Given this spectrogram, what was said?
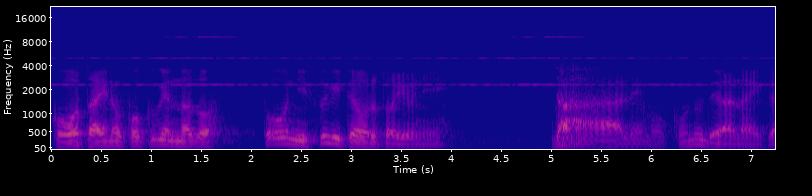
交代の刻限などとうに過ぎておるというに誰も来ぬではないか。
